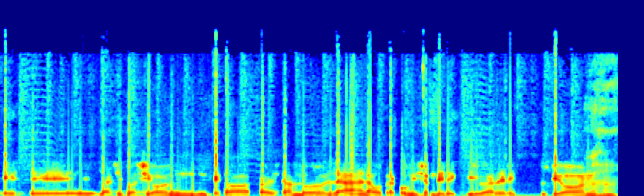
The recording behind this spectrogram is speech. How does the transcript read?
este, la situación que estaba atravesando la, la otra comisión directiva de la institución.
